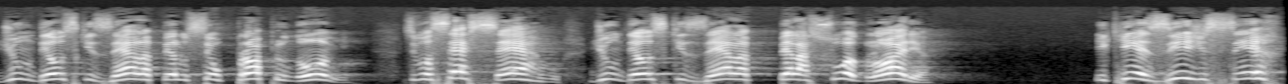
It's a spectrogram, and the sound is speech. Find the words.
de um Deus que zela pelo seu próprio nome, se você é servo de um Deus que zela pela sua glória e que exige ser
